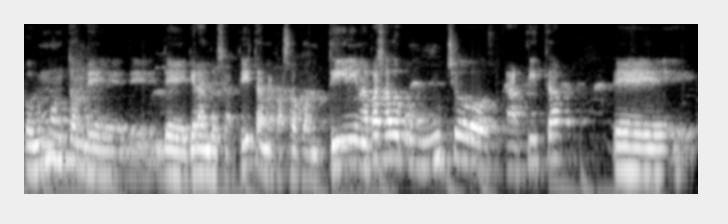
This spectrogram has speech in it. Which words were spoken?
con un montón de, grandes artistas, me ha pasado con Tini, me ha pasado con muchos artistas eh,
